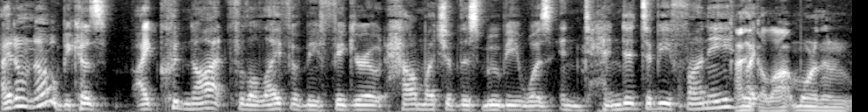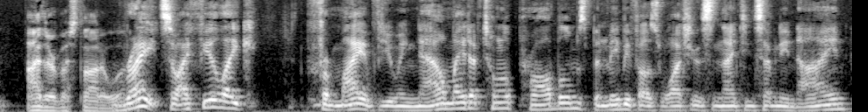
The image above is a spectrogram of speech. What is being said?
I don't know because I could not, for the life of me, figure out how much of this movie was intended to be funny. I think Like- a lot more than either of us thought it was. Right. So I feel like, from my viewing now, might have tonal problems, but maybe if I was watching this in 1979,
